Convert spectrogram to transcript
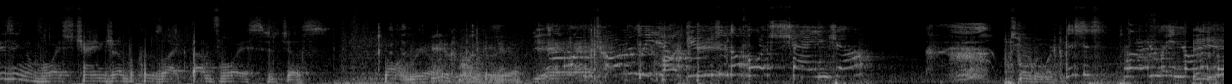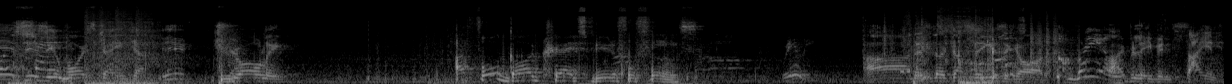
using a voice changer? Because like that voice is just not real. It can't be real. Yeah. Totally not using the voice changer. Totally. This is totally not He a voice is using a changer. voice changer. You trolling. I thought God creates beautiful things. Really? Ah, there's no such thing as a god. Not real. I believe in science.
